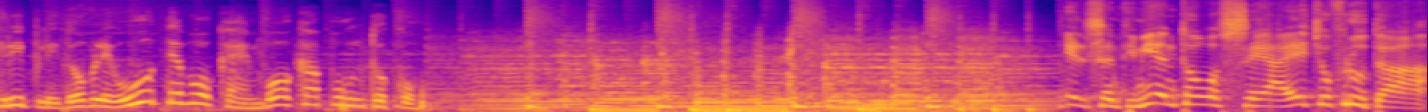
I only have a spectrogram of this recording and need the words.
www.debocaenboca.co. El sentimiento se ha hecho fruta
